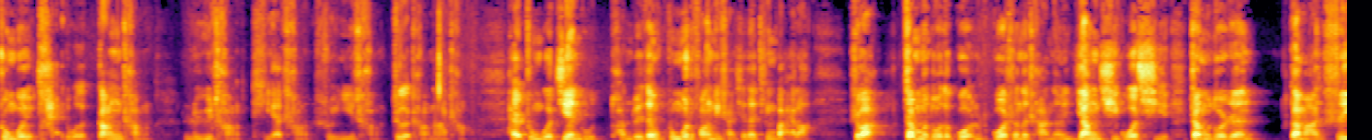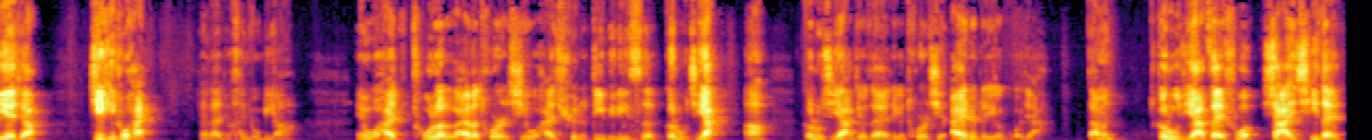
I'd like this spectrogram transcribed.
中国有太多的钢厂、铝厂、铁厂、水泥厂，这厂那厂。还有中国建筑团队，咱中国的房地产现在停摆了，是吧？这么多的过过剩的产能，央企国企，这么多人干嘛失业去啊？集体出海，现在就很牛逼啊！因为我还除了来了土耳其，我还去了第比利斯、格鲁吉亚啊。格鲁吉亚就在这个土耳其挨着的一个国家，咱们格鲁吉亚再说，下一期再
